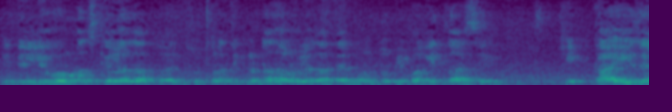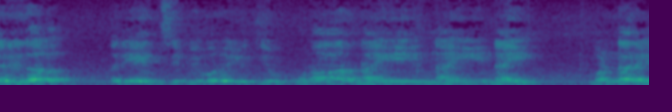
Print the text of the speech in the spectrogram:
की दिल्लीवरूनच केलं जातं सूत्र तिकडनं हलवले जात आहे. म्हणून तुम्ही बघितलं असेल की काही जरी झालं तरी एनसीपी बरोबर युती होणार नाही नाही नाही. म्हणणारे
